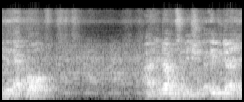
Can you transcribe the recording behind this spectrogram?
এই যে দেখো আর এটা মুছে নেই এই দুইটা রাখে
